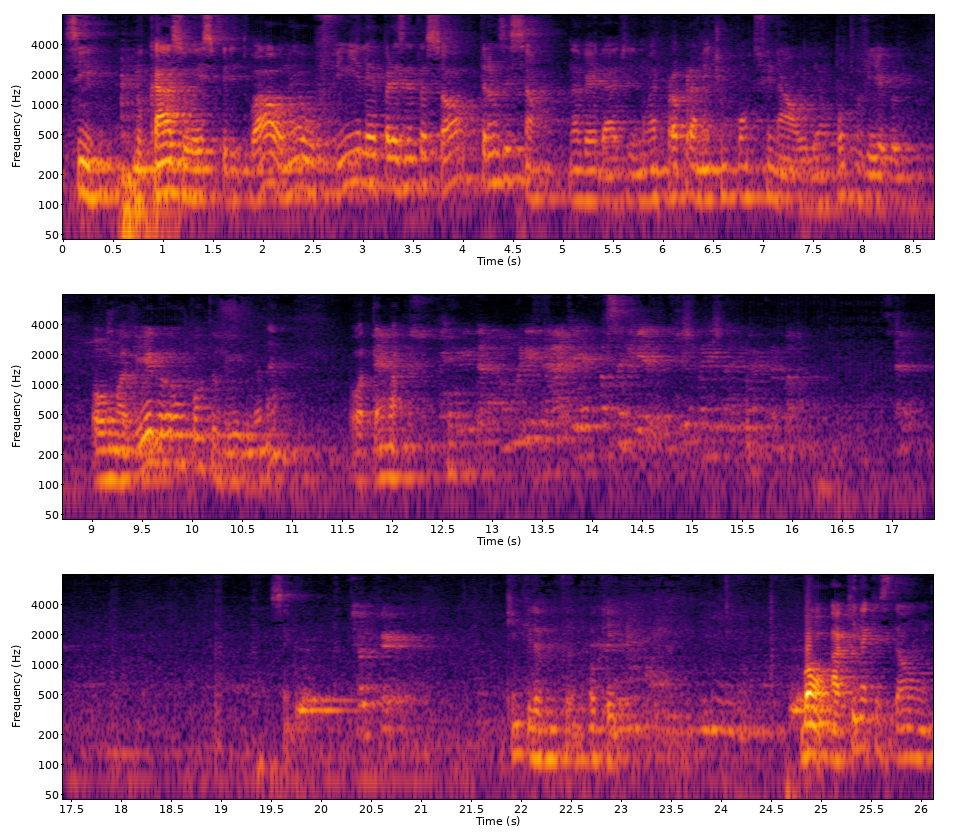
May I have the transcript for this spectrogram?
Sim, no caso espiritual, né, o fim ele representa só transição, na verdade, ele não é propriamente um ponto final, ele é um ponto vírgula, ou uma vírgula ou um ponto vírgula, né? Ou até uma... A humanidade, é passageira, a humanidade vai acabar. Sim. Quem que levantou? Ok. Bom, aqui na questão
